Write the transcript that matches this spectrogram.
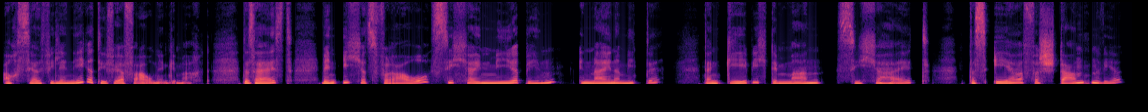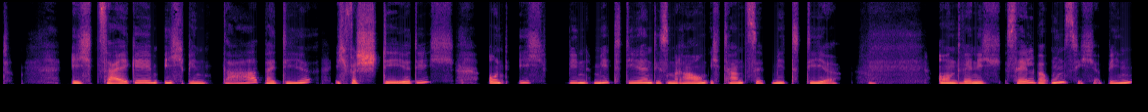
auch sehr viele negative Erfahrungen gemacht. Das heißt, wenn ich als Frau sicher in mir bin, in meiner Mitte, dann gebe ich dem Mann Sicherheit, dass er verstanden wird. Ich zeige ihm, ich bin da bei dir, ich verstehe dich und ich bin mit dir in diesem Raum, ich tanze mit dir. Und wenn ich selber unsicher bin,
